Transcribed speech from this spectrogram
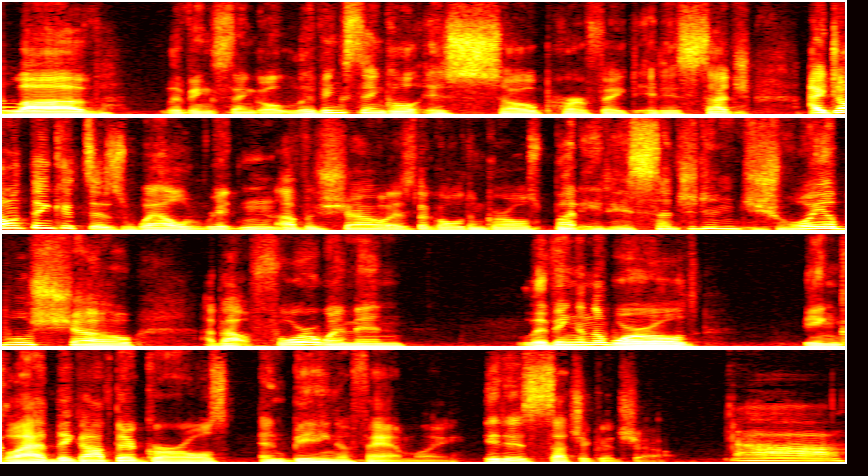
love Living Single. Living Single is so perfect. It is such, I don't think it's as well written of a show as The Golden Girls, but it is such an enjoyable show about four women living in the world, being glad they got their girls, and being a family. It is such a good show. Ah,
